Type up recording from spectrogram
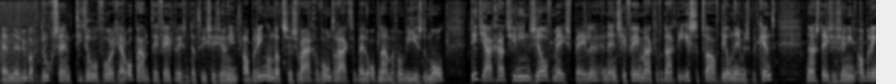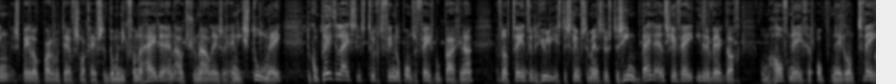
en uh, Lubach droeg zijn titel vorig jaar op aan tv-presentatrice Janine Abbring... omdat ze zwaar gewond raakte bij de opname van Wie is de Mol. Dit jaar gaat Janine zelf meespelen. En de NCV maakte vandaag de eerste twaalf deelnemers bekend. Naast deze Janine Abbring spelen ook parlementair verslaggever Dominique van der Heijden... en oud-journaallezer Henny Stoel mee. De complete lijst is terug te vinden op onze Facebookpagina. En vanaf 22 juli is de slimste mens dus te zien bij de NCV... iedere werkdag om half negen op Nederland 2.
